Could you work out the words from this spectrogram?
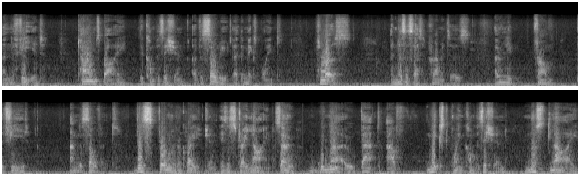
and the feed times by the composition of the solute at the mix point plus another set of parameters only from the feed and the solvent. This form of equation is a straight line so we know that our mixed point composition must lie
